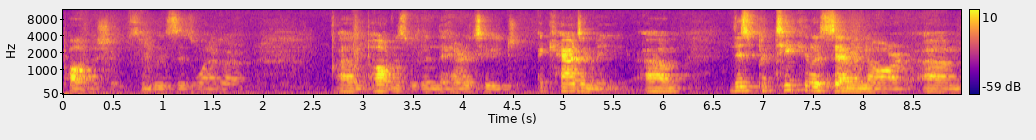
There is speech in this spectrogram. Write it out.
partnerships. And this is one of our um, partners within the Heritage Academy. This particular seminar um,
